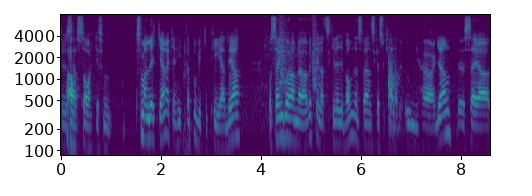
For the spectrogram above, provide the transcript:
det vill säga ja. saker som, som man lika gärna kan hitta på Wikipedia. Och sen går han över till att skriva om den svenska så kallade unghögern, det vill säga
